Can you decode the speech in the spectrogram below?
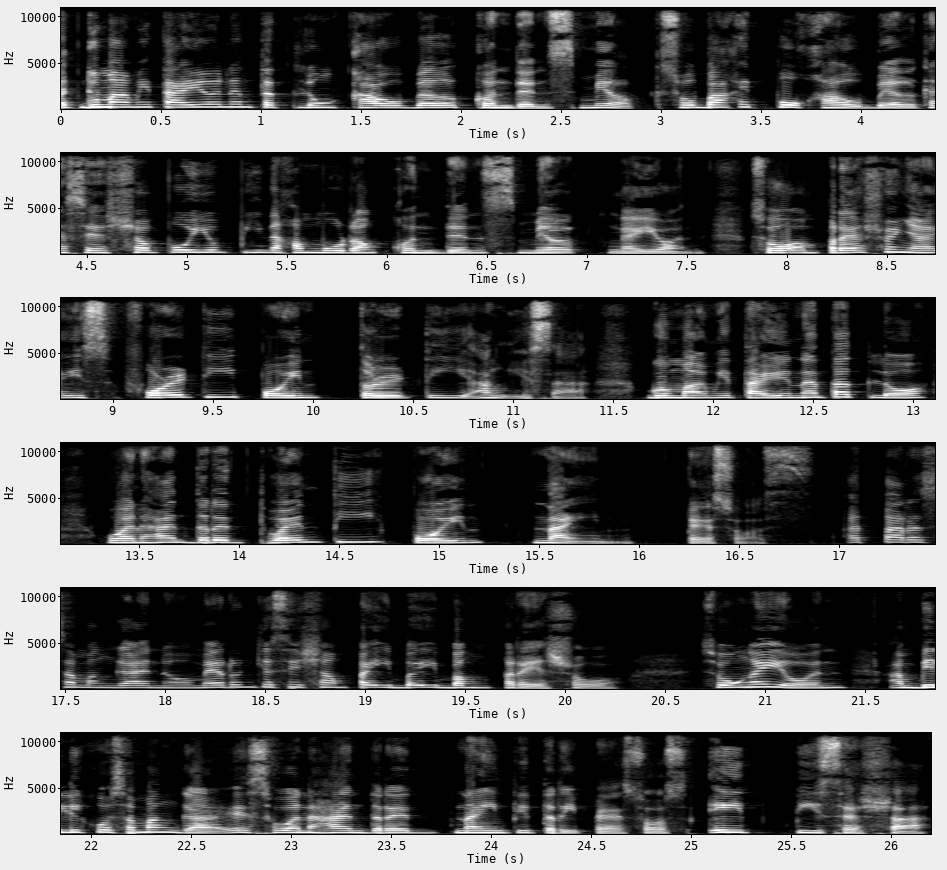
At gumamit tayo ng tatlong cowbell condensed milk. So bakit po cowbell? Kasi siya po yung pinakamurang condensed milk ngayon. So ang presyo niya is 40.30 ang isa. Gumamit tayo ng tatlo, 120.9 pesos. At para sa mangga, no, meron kasi siyang paiba-ibang presyo. So ngayon, ang bili ko sa mangga is 193 pesos. 8 pieces siya.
